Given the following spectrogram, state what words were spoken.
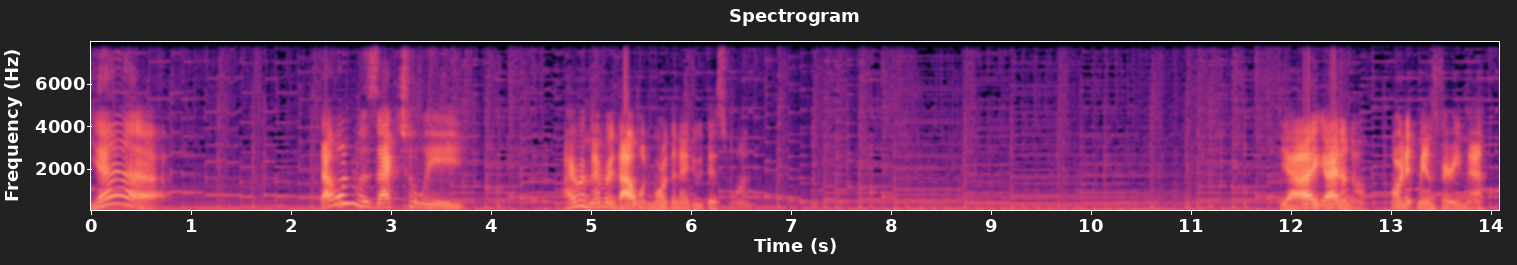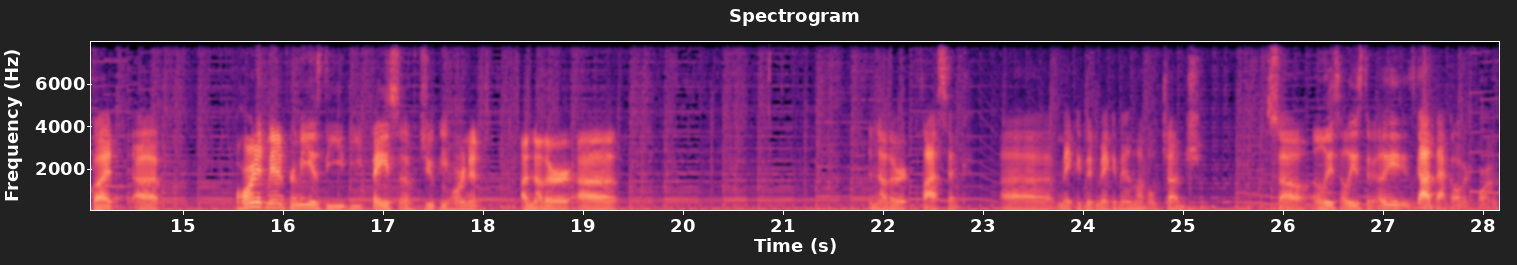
Yeah. That one was actually. I remember that one more than I do this one. Yeah, I, I don't know. Hornet Man's very meh, but uh, Hornet Man for me is the, the face of Jupy Hornet. Another uh, another classic uh, make a good Mega Man level judge. So at least at least, at least he's got that going for him.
